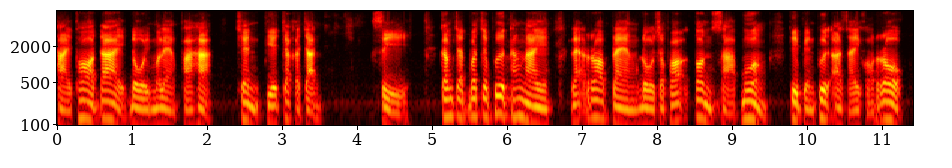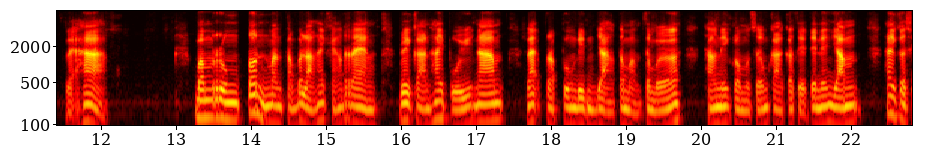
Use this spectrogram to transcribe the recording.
ถ่ายทอดได้โดยแมลงพาหะ เช่น เพี้ยจักรจันทร์ 4. กำจัดวัชพืชทั้งในและรอบแปลงโดยเฉพาะต้นสาบม่วงที่เป็นพืชอาศัยของโรคและ 5. บำรุงต้นมันสำปะหลังให้แข็งแรง ด้วยการให้ปุ๋ยน้ำและปรับปรุงดินอย่างสม่ำเสมอ ทั้งนี้กรมส่งเสริมการเกษตรได้เน้นย้ำ ให้เกษ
